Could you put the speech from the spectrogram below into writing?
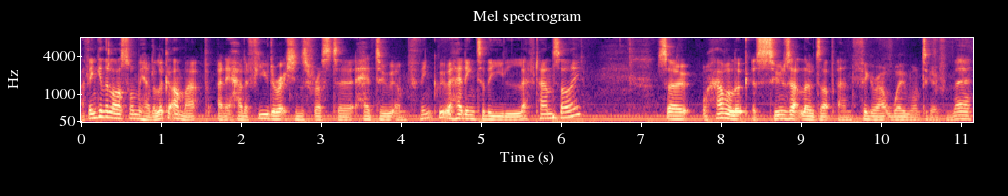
I think in the last one we had a look at our map and it had a few directions for us to head to. I think we were heading to the left hand side. So we'll have a look as soon as that loads up and figure out where we want to go from there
